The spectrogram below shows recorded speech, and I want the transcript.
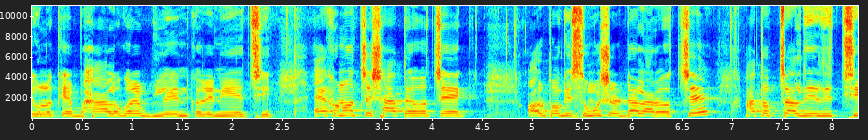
এগুলোকে ভালো করে ব্লেন্ড করে নিয়েছি। এখন হচ্ছে সাথে হচ্ছে অল্প কিছু মুসুর ডাল আর হচ্ছে আতপ চাল দিয়ে দিচ্ছি,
